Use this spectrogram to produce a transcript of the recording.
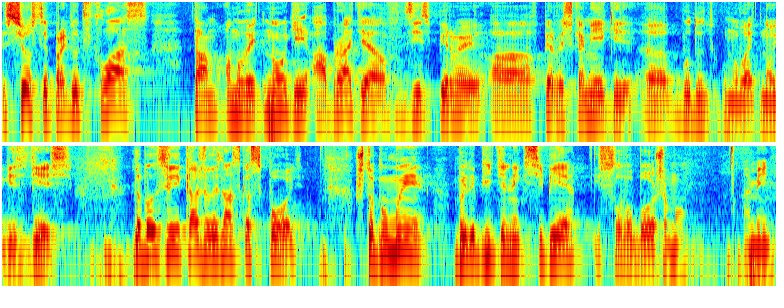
сестры пройдут в класс, там омывать ноги, а братья здесь в первой, э, в первой скамейке э, будут умывать ноги здесь. Да благословит каждого из нас Господь, чтобы мы были бдительны к себе и Слову Божьему. Аминь.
